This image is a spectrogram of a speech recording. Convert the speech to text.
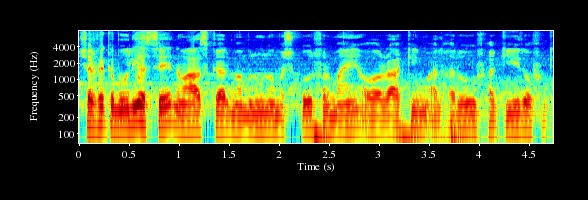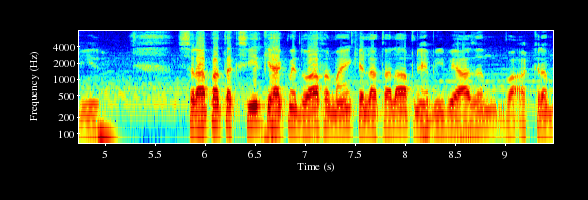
شرف قبولیت سے نواز کر ممنون و مشکور فرمائیں اور راکیم الحروف حقیر و فقیر۔ سراپا تقسیر کے حق میں دعا فرمائیں کہ اللہ تعالیٰ اپنے حبیب اعظم و اکرم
